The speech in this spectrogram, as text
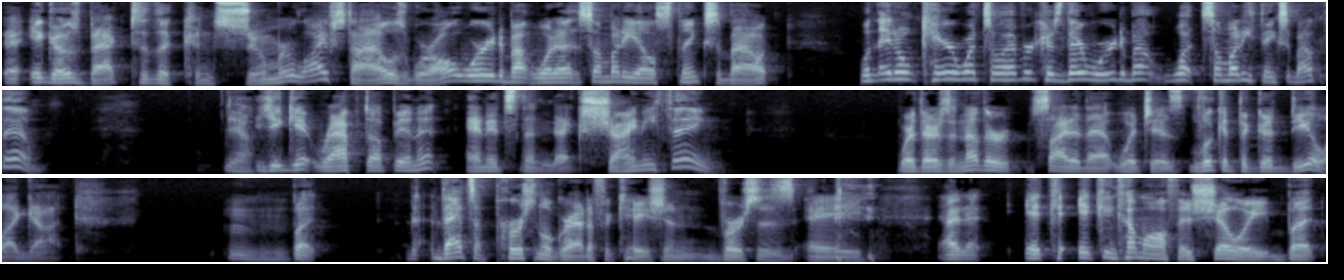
it goes back to the consumer lifestyles. We're all worried about what uh, somebody else thinks about when they don't care whatsoever because they're worried about what somebody thinks about them. Yeah. You get wrapped up in it and it's the next shiny thing. Where there's another side of that, which is look at the good deal I got. Mm-hmm. But th- that's a personal gratification versus a. it it can come off as showy, but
